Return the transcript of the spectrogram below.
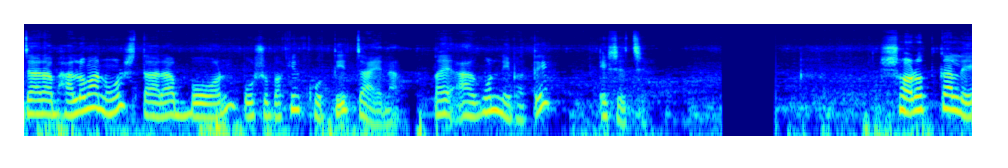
যারা ভালো মানুষ, তারা বন, পশু পাখির ক্ষতি চায় না, তাই আগুন নেভাতে এসেছে। শরৎকালে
